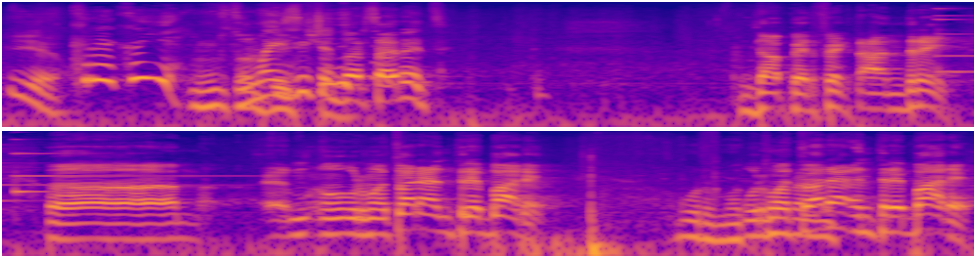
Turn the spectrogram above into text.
Eu. cred că e. Tu mai zice, doar să arăți. Da, perfect. Andrei, uh, următoarea întrebare. Următoarea... Următoarea întrebare.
